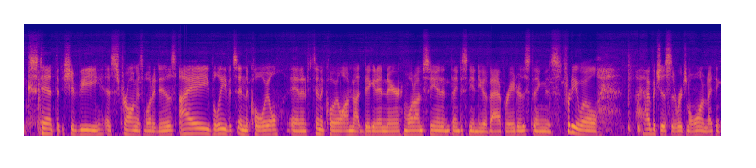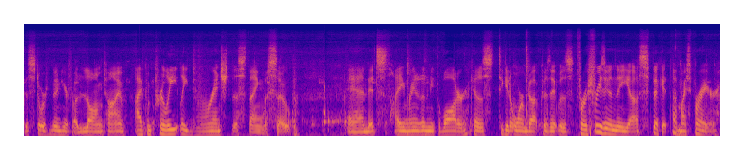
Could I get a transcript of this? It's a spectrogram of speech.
extent that it should be as strong as what it is. I believe it's in the coil, and if it's in the coil, I'm not digging in there. From what I'm seeing, and they just need a new evaporator. This thing is pretty well I bet you this is the original one, and I think this store's been here for a long time. I've completely drenched this thing with soap. And it's, I ran it underneath the water because to get it warmed up because it was for freezing in the uh, spigot of my sprayer.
